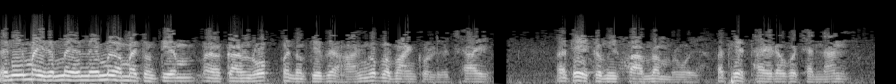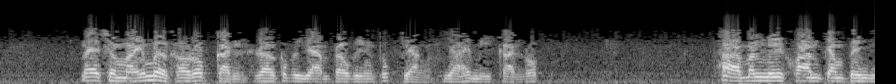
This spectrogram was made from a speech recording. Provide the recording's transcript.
แต่นี้ไม่ไม่ในเมื่อไม่ต้องเตรียมการรบไม่ต้องเตรียมทหารงบประมาณก็เหลือใช้ ประเทศก็มีความร่ำรวย ประเทศไทยเราก็ฉะนั้น ในสมัยเมื่อเขารบกัน เราก็พยายามประวิงทุกอย่าง อย่าให้มีการรบ ถ้ามันมีความจำเป็นจ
